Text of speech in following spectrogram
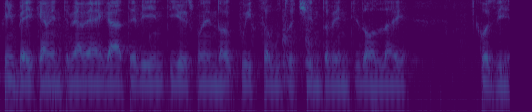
Quindi praticamente mi aveva regalate 20, io rispondendo al quiz ho avuto 120 dollari. Così.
